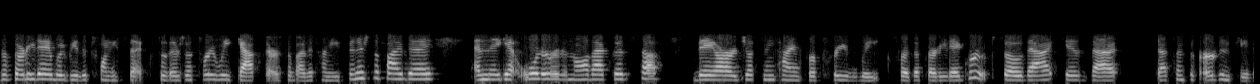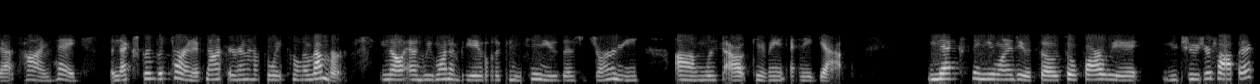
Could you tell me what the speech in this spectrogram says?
the 30 day would be the 26th. So there's a three week gap there. So by the time you finish the five day and they get ordered and all that good stuff, they are just in time for pre week for the 30 day group. So that gives that that sense of urgency, that time. Hey, the next group is starting. If not, you're going to have to wait till November. You know, and we want to be able to continue this journey um, without giving any gap. Next thing you want to do. So so far we you choose your topic.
